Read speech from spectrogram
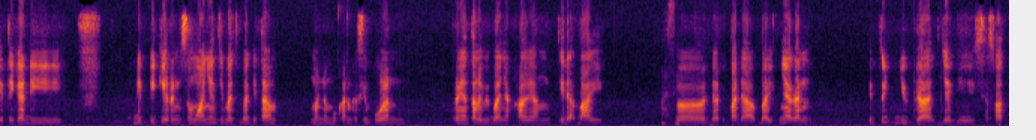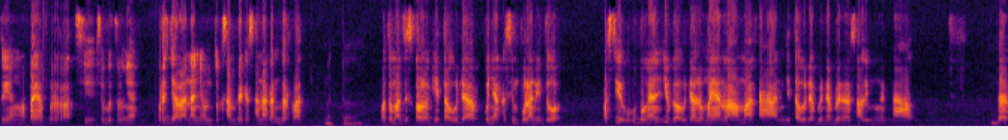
ketika di dipikirin semuanya tiba-tiba kita menemukan kesimpulan ternyata lebih banyak hal yang tidak baik. Asik. Eh, daripada baiknya kan itu juga jadi sesuatu yang apa ya berat sih sebetulnya. Perjalanannya untuk sampai ke sana kan berat. Betul. Otomatis kalau kita udah punya kesimpulan itu pasti hubungannya juga udah lumayan lama kan. Kita udah benar-benar saling mengenal dan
